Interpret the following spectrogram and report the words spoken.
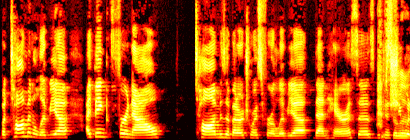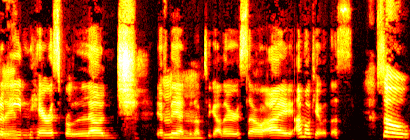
but tom and olivia i think for now tom is a better choice for olivia than harris is because she would have eaten harris for lunch if they ended up together so i i'm okay with this So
